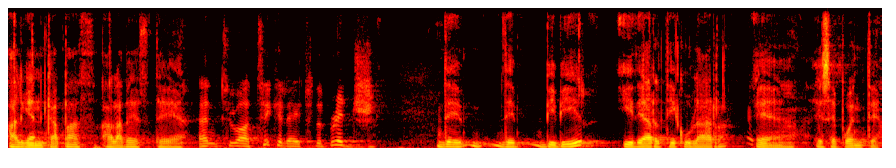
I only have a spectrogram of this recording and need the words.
Alguien capaz a la vez de, and to articulate the bridge. de, de vivir y de articular eh, ese puente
